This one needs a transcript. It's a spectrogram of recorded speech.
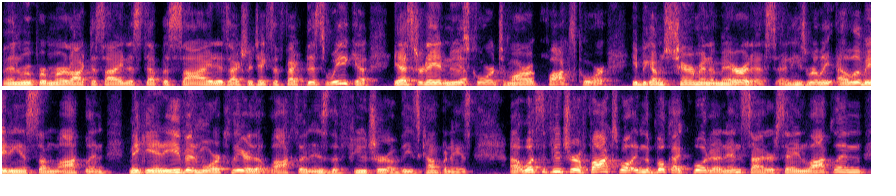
then Rupert Murdoch deciding to step aside. It actually takes effect this week. Uh, yesterday at News Corp, tomorrow at Fox Corp, he becomes chairman emeritus, and he's really elevating his son Lachlan, making it even more clear that Lachlan is the future of these companies. Uh, what's the future of Fox? Well, in the book, I quoted an insider saying Lachlan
